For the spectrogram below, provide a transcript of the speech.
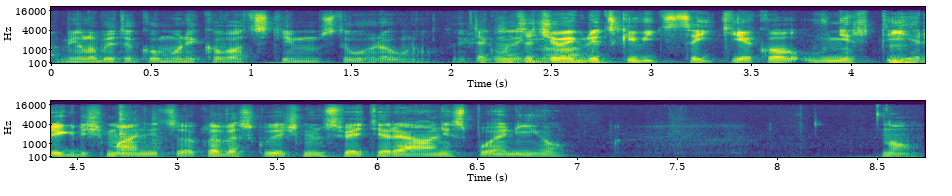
a mělo by to komunikovat s tím, s tou hrou. No. Takže Tak on se člověk věc. vždycky víc cítí jako uvnitř té Hmm. hry, když má něco takhle ve skutečném světě reálně spojenýho. No.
